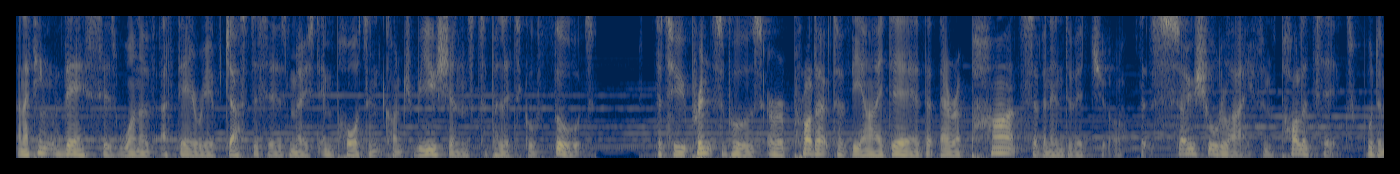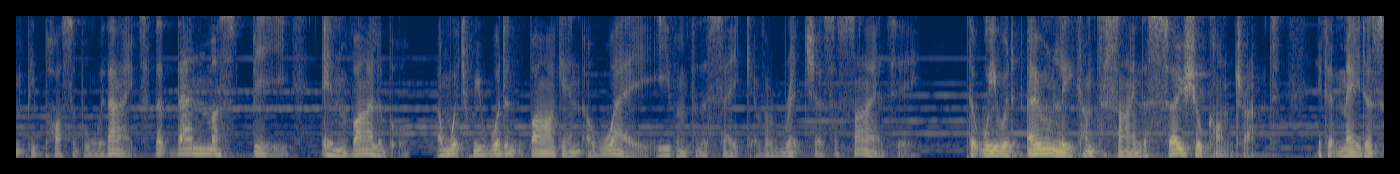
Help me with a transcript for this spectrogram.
and I think this is one of a theory of justice's most important contributions to political thought. The two principles are a product of the idea that there are parts of an individual that social life and politics wouldn't be possible without, that then must be inviolable, and which we wouldn't bargain away even for the sake of a richer society. That we would only come to sign the social contract if it made us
